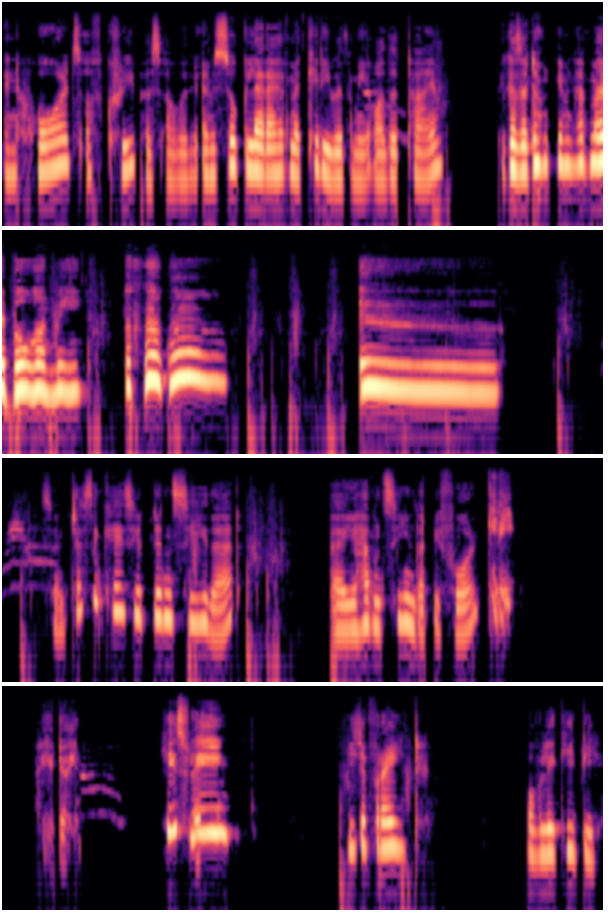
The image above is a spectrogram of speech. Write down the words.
And hordes of creepers are with me. I'm so glad I have my kitty with me all the time. Because I don't even have my bow on me. Ooh. So just in case you didn't see that, uh, you haven't seen that before. Kitty, what are you doing? He's fleeing. He's afraid of Le Kitty.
